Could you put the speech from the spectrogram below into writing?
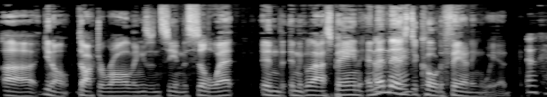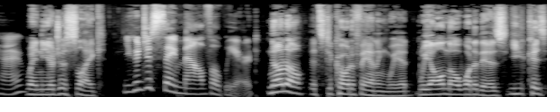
uh you know Dr. Rawlings and seeing the silhouette in the, in the glass pane, and then Okay. there's Dakota Fanning weird Okay. when you're just like You can just say Malva weird. No, no, it's Dakota Fanning weird. We all know what it is. You because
